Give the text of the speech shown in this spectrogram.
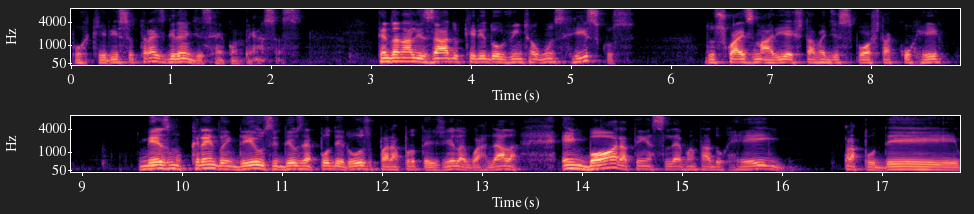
porque isso traz grandes recompensas. Tendo analisado, querido ouvinte, alguns riscos dos quais Maria estava disposta a correr, mesmo crendo em Deus e Deus é poderoso para protegê-la, guardá-la, embora tenha se levantado rei para poder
